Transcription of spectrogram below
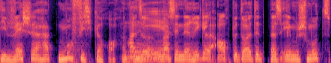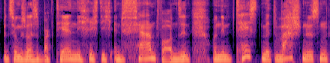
die Wäsche hat muffig gerochen. Oh also nee. was in der Regel auch bedeutet, dass eben Schmutz bzw. Bakterien nicht richtig entfernt worden sind. Und im Test mit Waschnüssen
